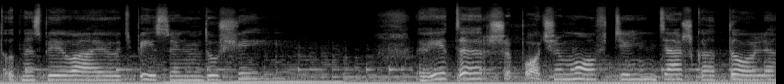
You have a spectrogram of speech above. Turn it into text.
тут не співають пісень в душі, вітер шепоче, мов тінь, тяжка доля,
